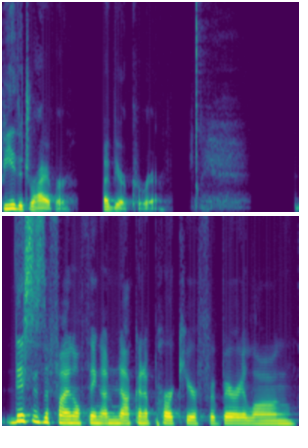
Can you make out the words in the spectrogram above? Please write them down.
be the driver of your career. This is the final thing. I'm not going to park here for very long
